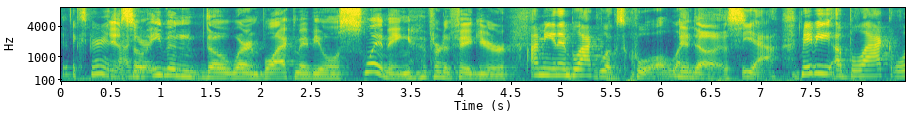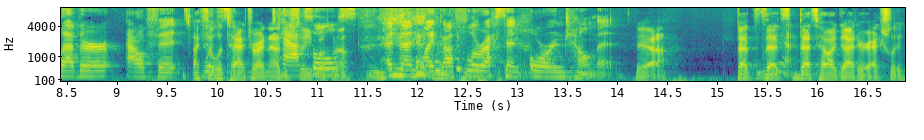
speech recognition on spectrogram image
experience Yeah, out so here. even though wearing black may be a little slimming for the figure, I mean, and black looks cool. Like, it does. Yeah, maybe a black leather outfit. I feel attacked right now, just so you both know. and then like a fluorescent orange helmet. Yeah. That's that's yeah. Oh. that's how I got here. Actually,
